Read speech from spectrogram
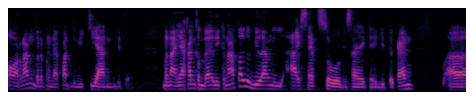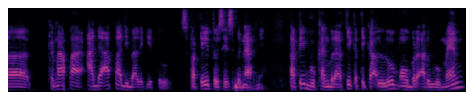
orang berpendapat demikian gitu. Menanyakan kembali kenapa lu bilang I said so misalnya kayak gitu kan. Uh, kenapa ada apa di balik itu? Seperti itu sih sebenarnya. Tapi bukan berarti ketika lu mau berargumen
